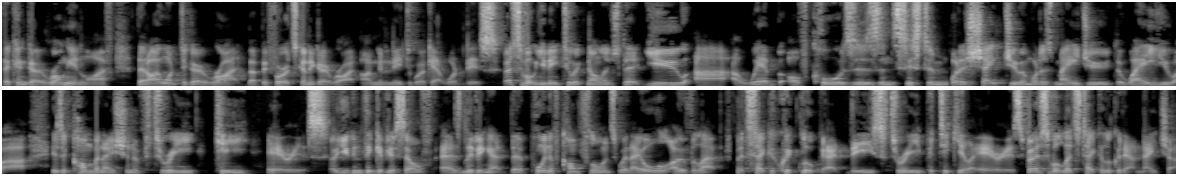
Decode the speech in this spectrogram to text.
that can go wrong in life that I want to go right? But before it's going to go right, I'm going to need to work out what it is. First of all, you need to acknowledge that you are a web of causes and systems what has shaped you and what has made you the way you are is a combination of three key areas. So you can think of yourself as living at the point of confluence where they all overlap. Let's take a quick look at these three particular areas. First of all, let's take a look at our nature.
